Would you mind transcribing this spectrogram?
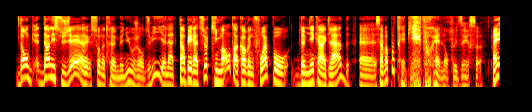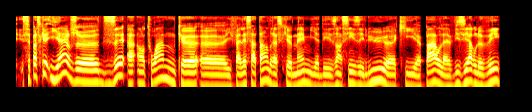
Donc, dans les sujets euh, sur notre menu aujourd'hui, il y a la température qui monte encore une fois pour Dominique Anglade. Euh, ça va pas très bien pour elle, on peut dire ça. Mais c'est parce que hier, je disais à Antoine qu'il euh, fallait s'attendre à ce que même il y a des anciens élus euh, qui parlent à visière levée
